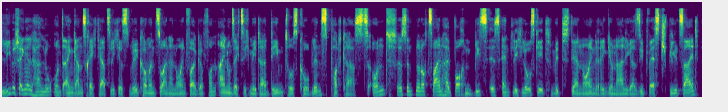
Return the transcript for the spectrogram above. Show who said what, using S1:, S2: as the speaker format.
S1: Liebe Schengel, hallo und ein ganz recht herzliches Willkommen zu einer neuen Folge von 61 Meter, dem TUS Koblenz Podcast. Und es sind nur noch zweieinhalb Wochen, bis es endlich losgeht mit der neuen Regionalliga Südwest Spielzeit.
